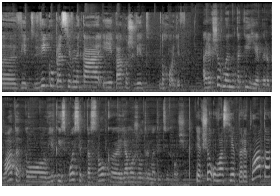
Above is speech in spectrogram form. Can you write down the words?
е, від віку працівника і також від доходів. А якщо в мене таки є переплата, то в який спосіб та срок е, я можу отримати ці гроші? Якщо у вас є переплата,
